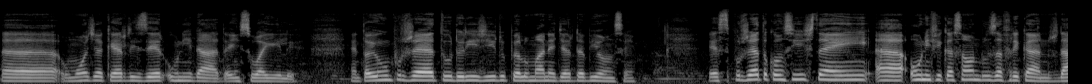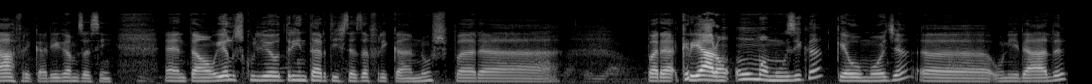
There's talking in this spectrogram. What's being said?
Uh, Umoja quer dizer unidade em Swahili. Então é um projeto dirigido pelo manager da Beyoncé. Esse projeto consiste em a unificação dos africanos, da África, digamos assim. Então, ele escolheu 30 artistas africanos para para criaram uma música que é o Moja, uh, Unidade.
